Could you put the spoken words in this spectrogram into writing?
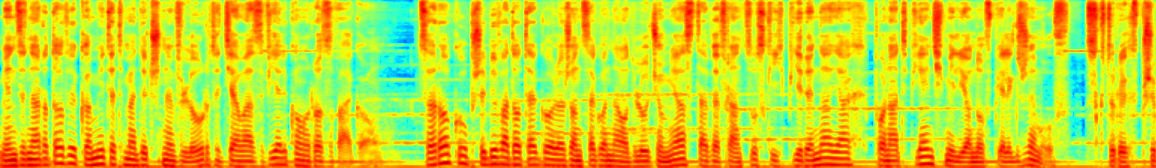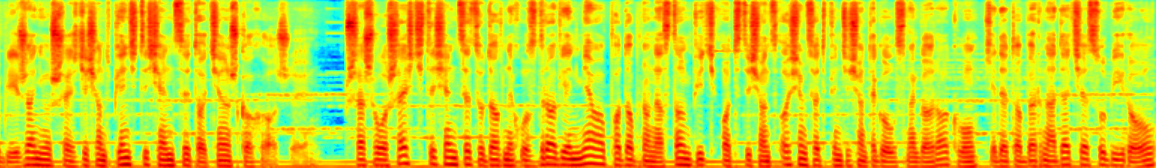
Międzynarodowy Komitet Medyczny w Lourdes działa z wielką rozwagą. Co roku przybywa do tego leżącego na odludziu miasta we francuskich Pirenejach ponad 5 milionów pielgrzymów, z których w przybliżeniu 65 tysięcy to ciężko chorzy. Przeszło 6 tysięcy cudownych uzdrowień miało podobno nastąpić od 1858 roku, kiedy to Bernadette Subiru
